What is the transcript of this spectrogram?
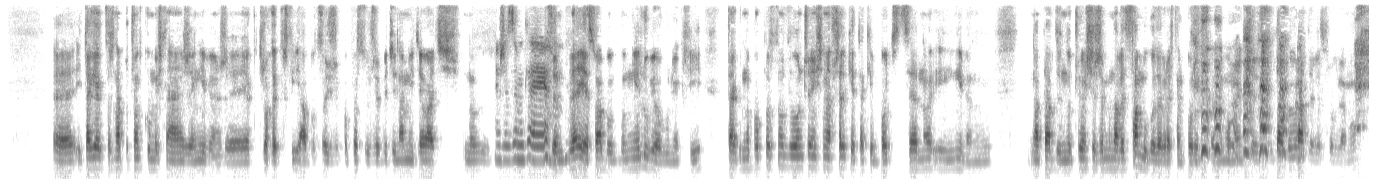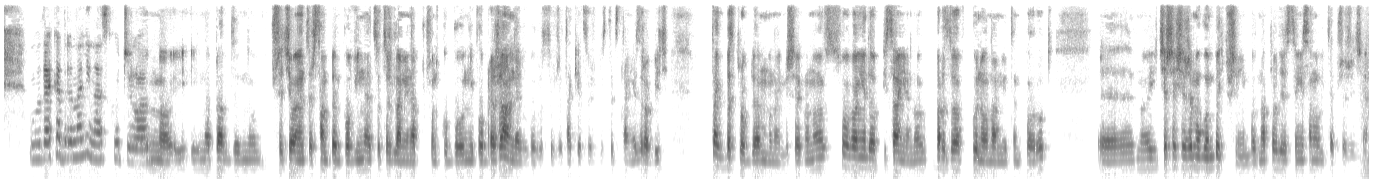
E, I tak jak też na początku myślałem, że nie wiem, że jak trochę krwi albo coś, że po prostu, że będzie na mnie działać, no Że zemdleję. zemdleję słabo, bo nie lubię ogólnie krwi. Tak, no po prostu no, wyłączyłem się na wszelkie takie bodźce, no i nie wiem, no, naprawdę, no czułem się, że nawet sam mógł odebrać ten poród w pewnym momencie, że dałbym radę bez problemu. Bo tak adrenalina skoczyła. No i, i naprawdę no, przeciąłem też sam pępowinę, co też dla mnie na początku było niewyobrażalne po prostu, że takie coś byś w stanie zrobić. Tak bez problemu najmniejszego. No słowa nie do opisania. No, bardzo wpłynął na mnie ten poród. E, No i cieszę się, że mogłem być przy nim, bo naprawdę jest to niesamowite przeżycie.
